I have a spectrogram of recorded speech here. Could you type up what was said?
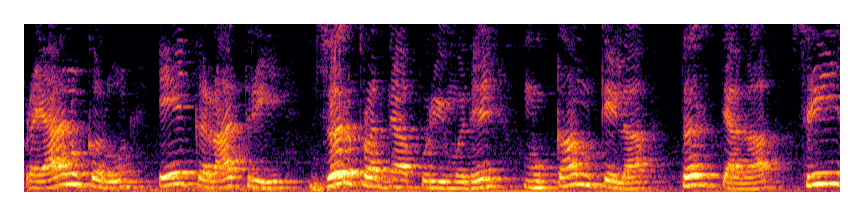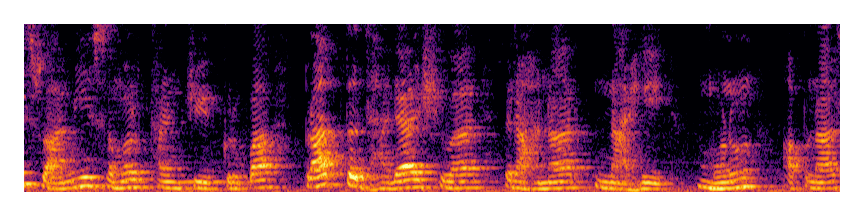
प्रयाण करून एक रात्री जर प्रज्ञापुरीमध्ये मुक्काम केला तर त्याला श्री स्वामी समर्थांची कृपा प्राप्त झाल्याशिवाय राहणार नाही. म्हणून आपणास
